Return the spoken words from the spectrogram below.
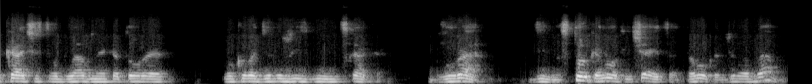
качество главное, которое руководило жизнью Ицхака, Гвура, Дин, настолько оно отличается от того, как жил Авраам,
